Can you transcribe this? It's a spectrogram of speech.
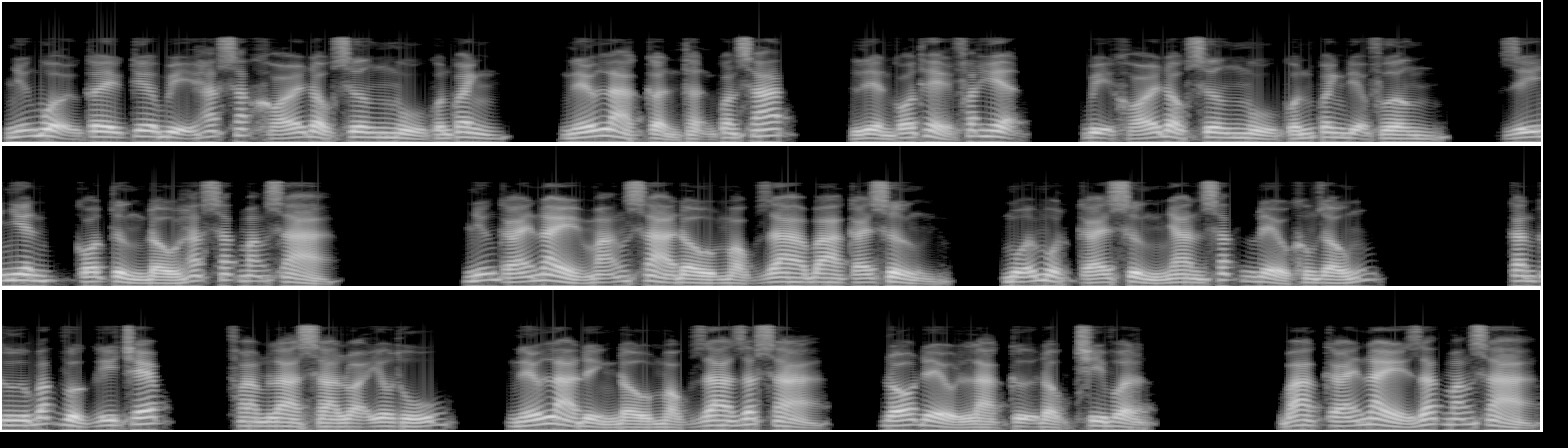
Những bụi cây kia bị hát sắc khói độc xương mù quấn quanh, nếu là cẩn thận quan sát, liền có thể phát hiện, bị khói độc xương mù quấn quanh địa phương, dĩ nhiên có từng đầu hát sắc mãng xà. Những cái này mãng xà đầu mọc ra ba cái sừng, mỗi một cái sừng nhan sắc đều không giống. Căn cứ Bắc vực ghi chép, phàm là xà loại yêu thú, nếu là đỉnh đầu mọc ra rất xà, đó đều là cự độc chi vật. Ba cái này rác mãng xà,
